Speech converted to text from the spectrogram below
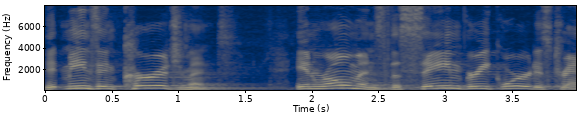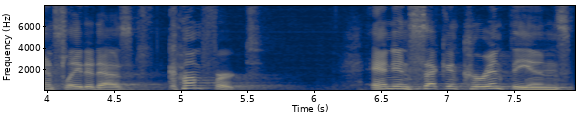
It means encouragement. In Romans, the same Greek word is translated as comfort. And in Second Corinthians,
